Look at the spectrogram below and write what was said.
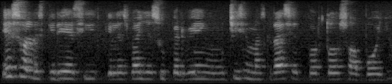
Eso les quería decir, que les vaya súper bien y muchísimas gracias por todo su apoyo.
